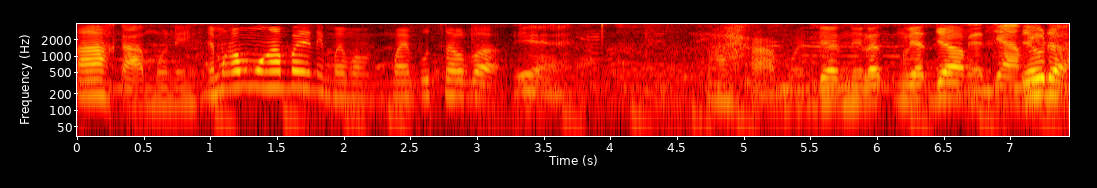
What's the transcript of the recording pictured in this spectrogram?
Ah kamu nih emang kamu mau ngapain nih main, main futsal pak Iya. ah kamu dia ngeliat, ngeliat jam, Ngeliat jam, ya gitu. udah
